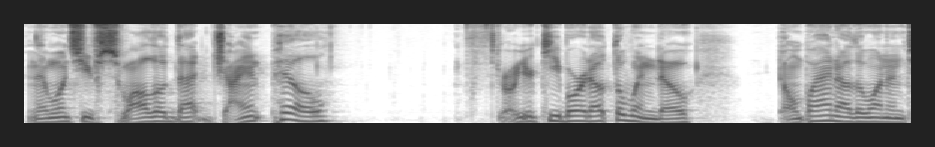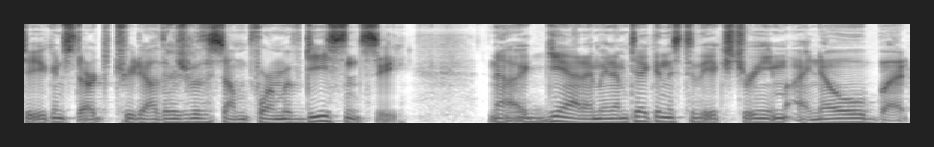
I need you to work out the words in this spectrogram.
And then once you've swallowed that giant pill, throw your keyboard out the window. Don't buy another one until you can start to treat others with some form of decency. Now, again, I mean, I'm taking this to the extreme, I know, but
